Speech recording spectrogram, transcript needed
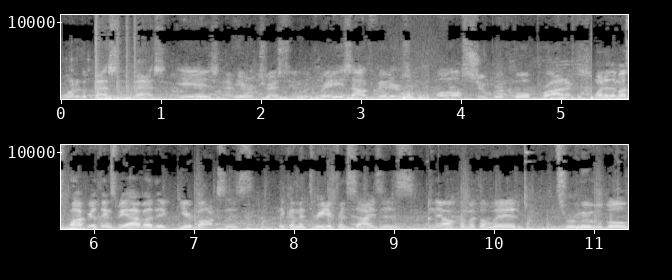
One of the best of the best is I'm here with Tristan with Radius Outfitters, all super cool products. One of the most popular things we have are the gear boxes. They come in three different sizes, and they all come with a lid. It's removable,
